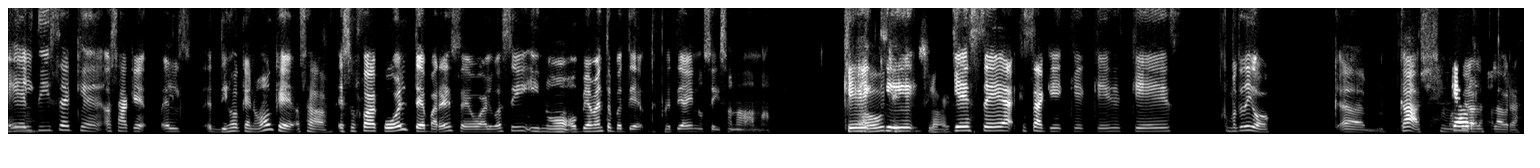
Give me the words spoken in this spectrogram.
Él dice que, o sea, que él dijo que no, que, o sea, eso fue a corte, parece, o algo así, y no, obviamente, pues, de- después de ahí no se hizo nada más. Que, Oh, que, que sea, que, o sea, que, que, que, que es, ¿cómo te digo? Um, se me Que ahora- las palabras.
